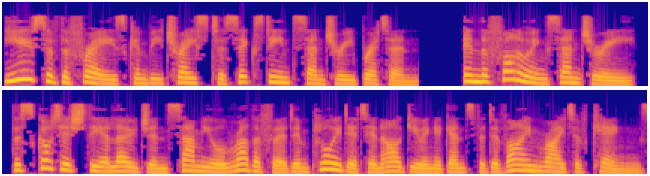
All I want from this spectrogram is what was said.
Use of the phrase can be traced to 16th-century Britain. In the following century, the Scottish theologian Samuel Rutherford employed it in arguing against the divine right of kings.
